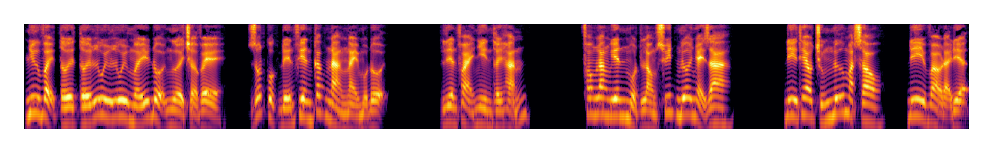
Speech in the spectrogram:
Như vậy tới tới lui lui mấy đội người trở về, rốt cuộc đến phiên các nàng này một đội. Liền phải nhìn thấy hắn. Phong lăng yên một lòng suýt nữa nhảy ra. Đi theo chúng nữ mặt sau, đi vào đại điện.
